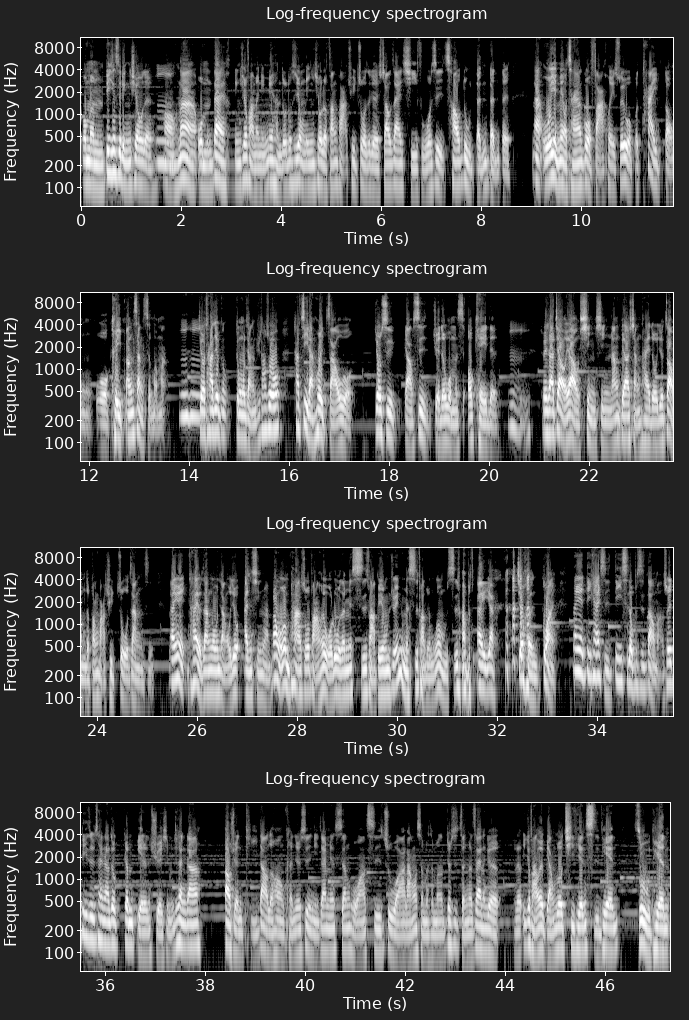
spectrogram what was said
我们毕竟是灵修的哦，那我们在灵修法门里面很多都是用灵修的方法去做这个消灾祈福或是超度等等的。那我也没有参加过法会，所以我不太懂我可以帮上什么忙。嗯哼，就他就跟跟我讲一句，他说他既然会找我，就是表示觉得我们是 OK 的。嗯。所以他叫我要有信心，然后不要想太多，就照我们的方法去做这样子。那因为他有这样跟我讲，我就安心了。不然我很怕说法会，我如果在那边施法，别人觉得你们施法跟我们施法不太一样，就很怪。那因为第一开始第一次都不知道嘛，所以第一次参加就跟别人学习嘛。就像刚刚道玄提到的哈，可能就是你在那边生活啊、吃住啊，然后什么什么，就是整个在那个可能一个法会，比方说七天、十天、十五天，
